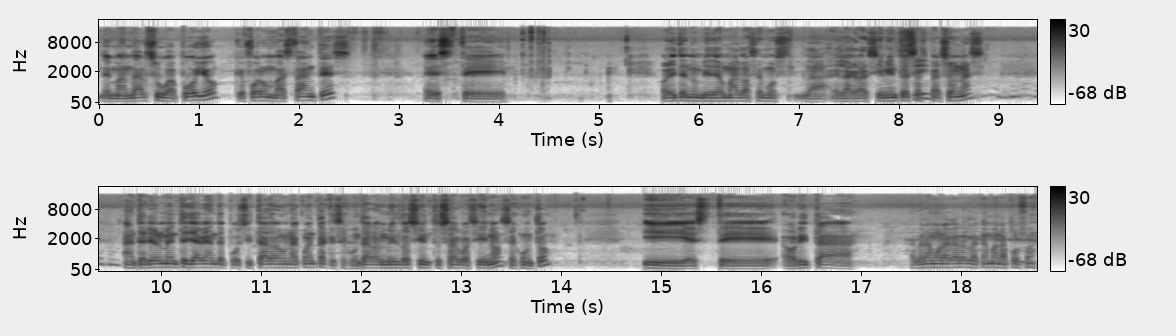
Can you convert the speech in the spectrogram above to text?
de mandar su apoyo, que fueron bastantes. Este, ahorita en un video más lo hacemos la- el agradecimiento a esas Sí. personas. Anteriormente ya habían depositado a una cuenta que se juntaron 1200 algo así, ¿no? Se juntó. Y este, ahorita, a ver amor, agarra la cámara, porfa.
